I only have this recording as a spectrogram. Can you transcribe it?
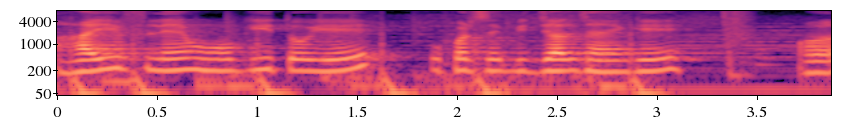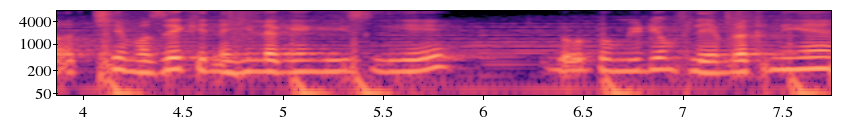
हाई फ्लेम होगी तो ये ऊपर से भी जल जाएँगे और अच्छे मज़े के नहीं लगेंगे, इसलिए लो टू मीडियम फ्लेम रखनी है।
